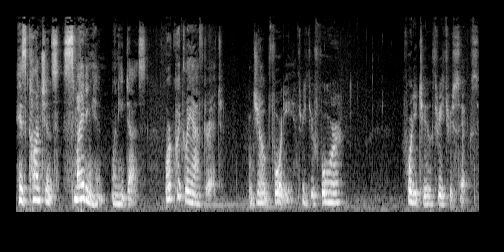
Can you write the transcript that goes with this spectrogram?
his conscience smiting him when he does, or quickly after it. Job 40, 3 through 4, 42, 3 through 6.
